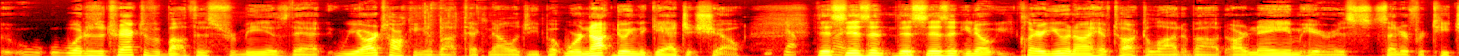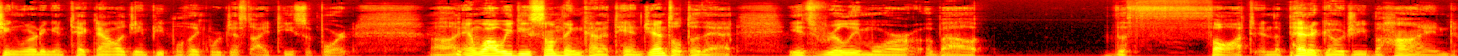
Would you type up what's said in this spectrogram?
what is attractive about this for me is that we are talking about technology, but we're not doing the gadget show. Yep. This Right. isn't, this isn't, you know, Claire, you and I have talked a lot about our name here is Center for Teaching, Learning, and Technology, and people think we're just IT support. Uh, and while we do something kind of tangential to that, it's really more about the thought and the pedagogy behind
